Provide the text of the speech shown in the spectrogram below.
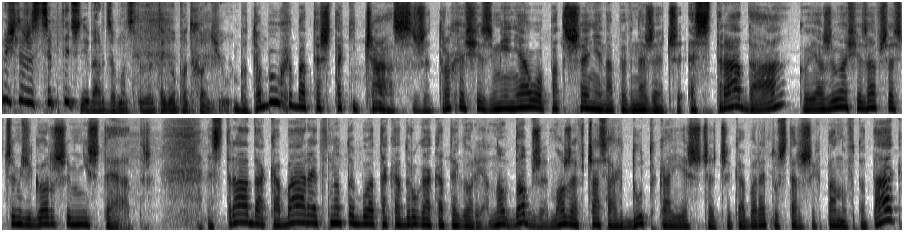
myślę, że sceptycznie bardzo mocno do tego podchodził. Bo to był chyba też taki czas, że trochę się zmieniało patrzenie na pewne rzeczy. Estrada kojarzyła się zawsze z czymś gorszym niż teatr. Estrada, kabaret, no to była taka druga kategoria. No dobrze, może w czasach Dudka jeszcze, czy kabaretu starszych panów to tak,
